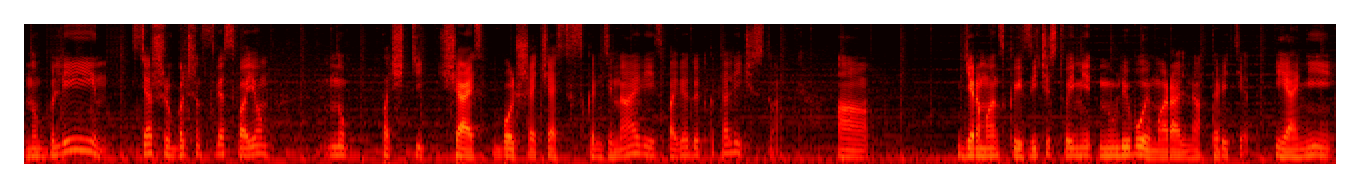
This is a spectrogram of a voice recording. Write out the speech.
Но блин, сейчас же в большинстве своем, ну, почти часть, большая часть Скандинавии исповедует католичество. А германское язычество имеет нулевой моральный авторитет. И они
